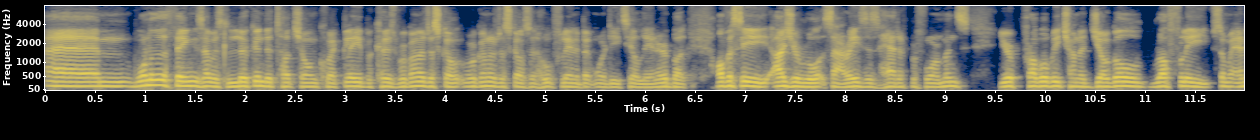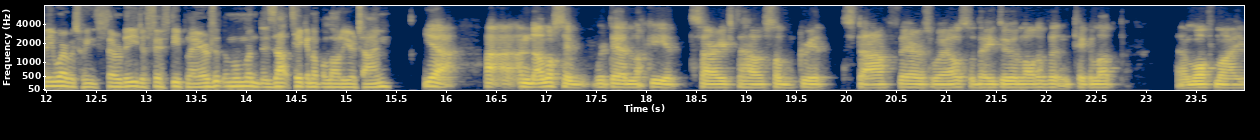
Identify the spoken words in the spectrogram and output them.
Um, one of the things I was looking to touch on quickly because we're going to discuss we're going to discuss it hopefully in a bit more detail later. But obviously, as your role at Sarries as head of performance, you're probably trying to juggle roughly somewhere anywhere between thirty to fifty players at the moment. Is that taking up a lot of your time? Yeah, and I must say we're dead lucky at Sarries to have some great staff there as well. So they do a lot of it and take a lot um, off my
